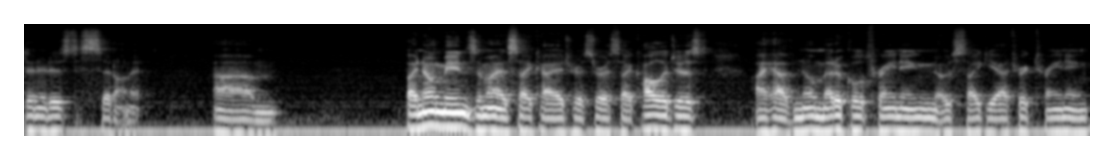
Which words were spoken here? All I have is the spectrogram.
than it is to sit on it. Um, by no means am I a psychiatrist or a psychologist. I have no medical training, no psychiatric training.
